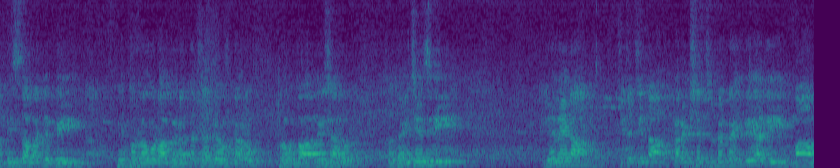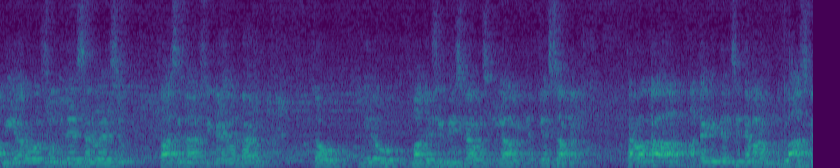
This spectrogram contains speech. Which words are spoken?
అందిస్తామని చెప్పి పేపర్లో కూడా మీరు చదివే ఉంటారు ప్రభుత్వ ఆదేశాలు. సో దయచేసి ఏదైనా చిన్న చిన్న కరెక్షన్స్ ఉన్నట్టయితే అది మా విఆర్ఓస్ విలేజ్ సర్వేస్ తహసీల్దార్స్ ఇక్కడే ఉంటారు. సో మీరు మా దృష్టికి తీసుకురావాల్సిందిగా విజ్ఞప్తి చేస్తా తర్వాత అందరికీ తెలిసిందే మనం లాస్ట్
